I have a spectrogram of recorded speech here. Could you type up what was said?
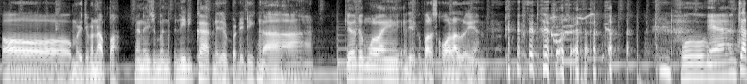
Oh, manajemen apa? manajemen pendidikan Manajemen pendidikan. dia udah mulai Jadi kepala sekolah lo ya. Oh, ya Ngincar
